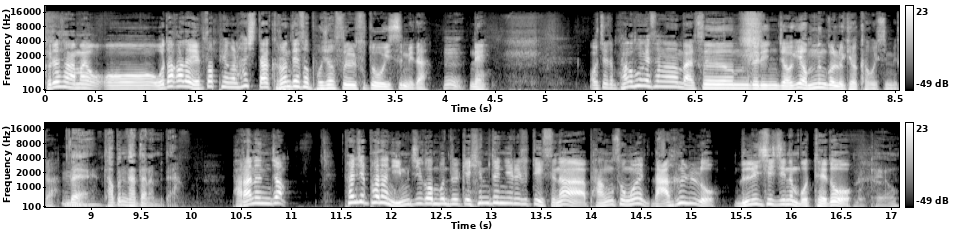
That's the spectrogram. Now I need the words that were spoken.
그래서 아마 어, 오다가다 웹서핑을 하시다 그런 데서 보셨을 수도 있습니다. 음. 네. 어쨌든 방송에서는 말씀드린 적이 없는 걸로 기억하고 있습니다. 네, 답은 간단합니다. 바라는 점. 편집하는 임직원분들께 힘든 일일 수도 있으나 방송을 나흘로 늘리시지는 못해도 못해요.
